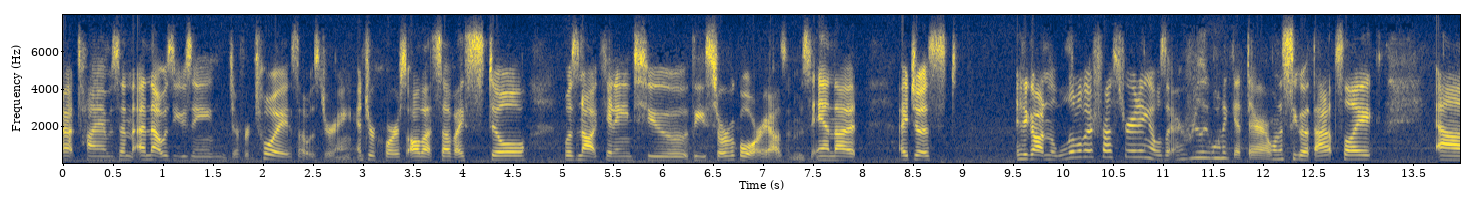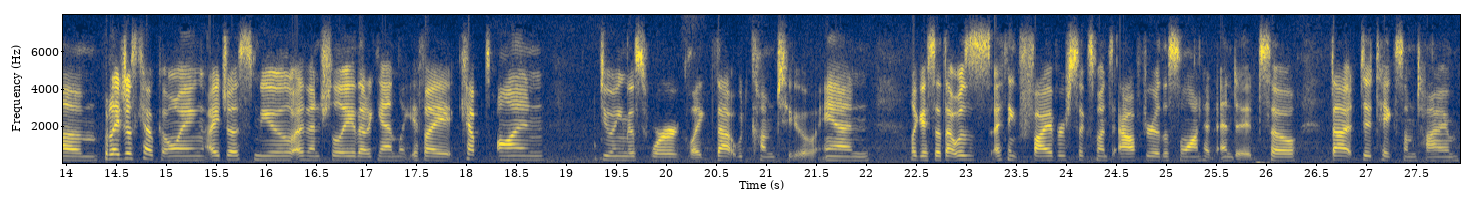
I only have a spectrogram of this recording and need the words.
at times, and and that was using different toys. That was during intercourse, all that stuff. I still was not getting to these cervical orgasms, and that I just it had gotten a little bit frustrating. I was like, I really want to get there. I want to see what that's like. Um, but I just kept going. I just knew eventually that again, like if I kept on doing this work, like that would come to. And like I said, that was I think five or six months after the salon had ended. So that did take some time.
